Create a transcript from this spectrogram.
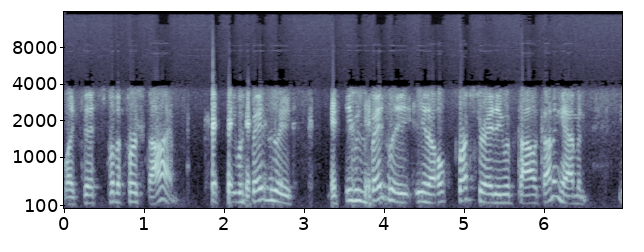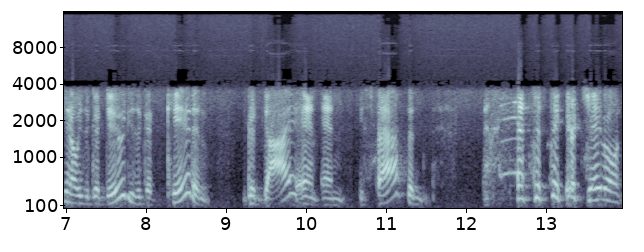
like this for the first time. He was basically he was basically you know frustrating with Kyle Cunningham, and you know he's a good dude, he's a good kid, and good guy, and and he's fast, and just to hear J Bone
